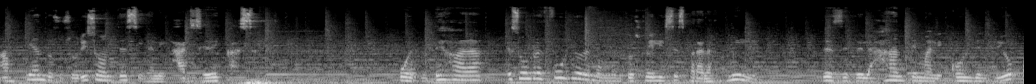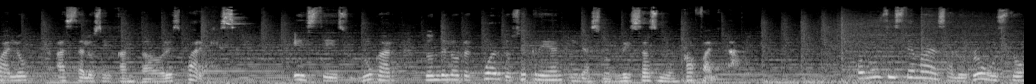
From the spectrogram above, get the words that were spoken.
ampliando sus horizontes sin alejarse de casa. Puerto Tejada es un refugio de momentos felices para la familia, desde el relajante malecón del río Palo hasta los encantadores parques. Este es un lugar donde los recuerdos se crean y las sonrisas nunca faltan. Con un sistema de salud robusto,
